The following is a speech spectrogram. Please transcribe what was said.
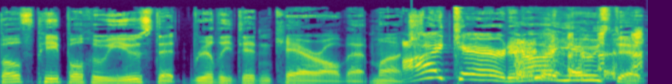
both people who used it really didn't care all that much. I cared and I used it.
